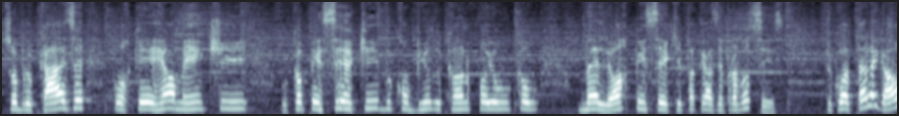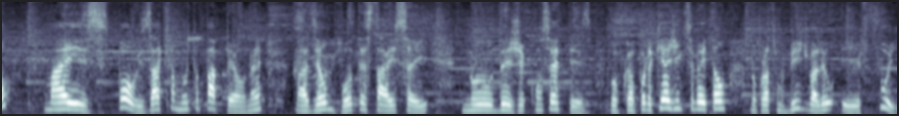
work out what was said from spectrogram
sobre o Kaiser, porque realmente o que eu pensei aqui do combinho do cano foi o que eu melhor pensei aqui para trazer para vocês. Ficou até legal, mas, pô, o Isaac é muito papel, né? Mas eu vou testar isso aí no DG com certeza. Vou ficando por aqui, a gente se vê então no próximo vídeo, valeu e fui!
